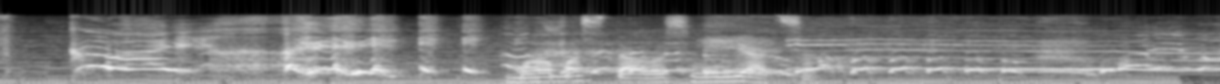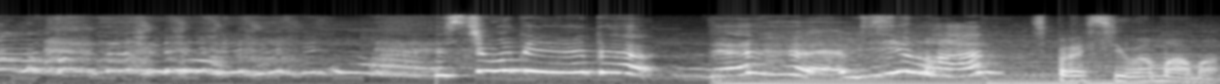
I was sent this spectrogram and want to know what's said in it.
в Квай. Мама стала смеяться. С чего ты это э, взяла? Спросила мама.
